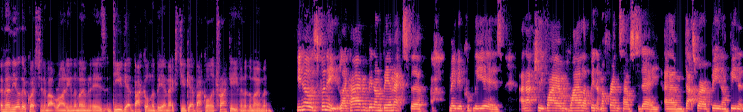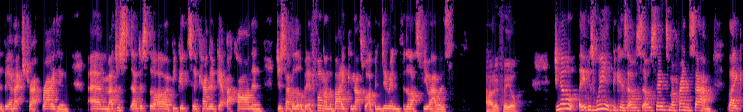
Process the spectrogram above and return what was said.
And then the other question about riding at the moment is: Do you get back on the BMX? Do you get back on the track even at the moment? You know, it's funny. Like I haven't been on the BMX for uh, maybe a couple of years, and actually, while while I've been at my friend's house today, um, that's where I've been. I've been at the BMX track riding. Um, I just I just thought, oh, it'd be good to kind of get back on and just have a little bit of fun on the bike, and that's what I've been doing for the last few hours. How did it feel? Do you know it was weird because I was I was saying to my friend Sam, like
